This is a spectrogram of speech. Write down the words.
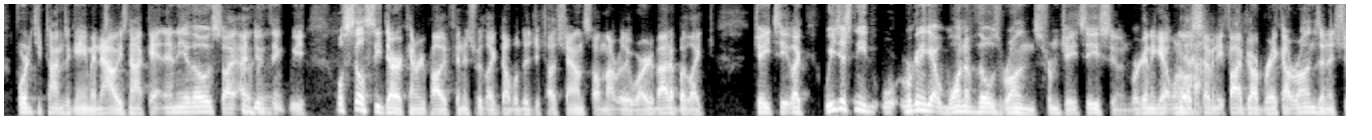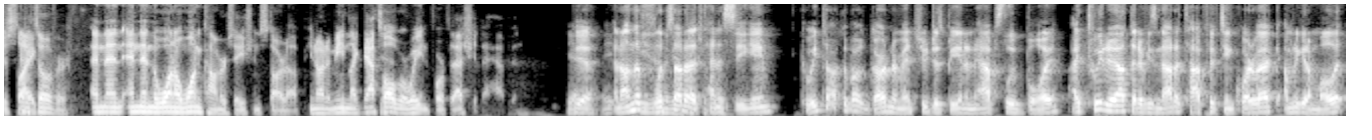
42 times a game, and now he's not getting any of those. So I, I do think we we'll still see Derrick Henry probably finish with like double digit touchdowns. So I'm not really worried about it. But like JT, like we just need we're going to get one of those runs from JT soon. We're going to get one of Yeah. those 75 yard breakout runs, and it's just And like it's over. and then and then the one on one conversation start up. You know what I mean? Like that's Yeah. all we're waiting for for that shit to happen. Yeah. he- And on the flip side of that. Tennessee game, can we talk about Gardner Minshew just being an absolute boy? I tweeted out that if he's not a top 15 quarterback, I'm gonna get a mullet.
